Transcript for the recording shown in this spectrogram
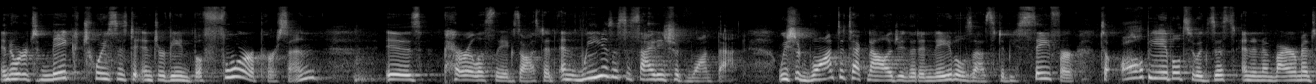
in order to make choices to intervene before a person is perilously exhausted. And we as a society should want that. We should want a technology that enables us to be safer, to all be able to exist in an environment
